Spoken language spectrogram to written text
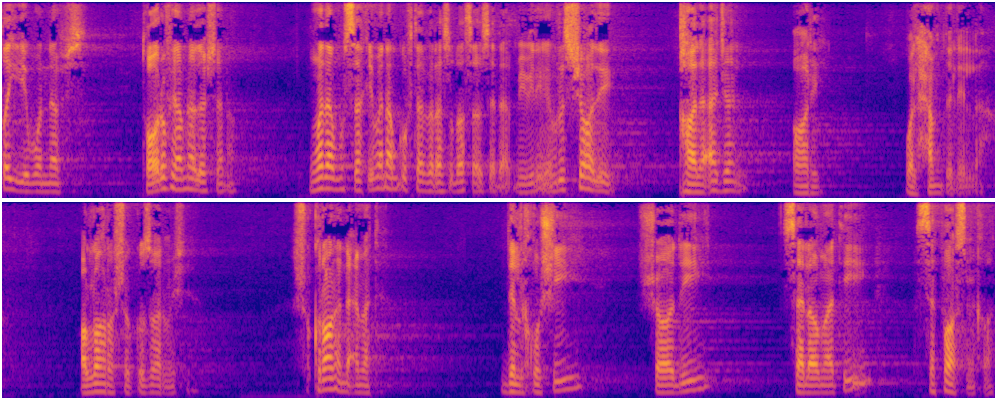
طیب النفس. تعارفی هم نداشتن. اومدن مستقیما هم گفتن به رسول الله صلی الله علیه و سلم می‌بینیم امروز شادی. قال اجل آری. والحمد لله الله را شکر گذار میشه. شکران نعمته دلخوشی شادی سلامتی سپاس می‌خواد.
